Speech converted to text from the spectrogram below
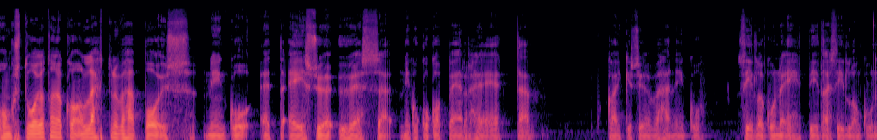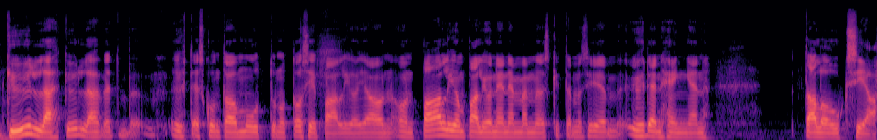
Onko tuo jotain, joka on lähtenyt vähän pois, niin kuin, että ei syö yhdessä niin kuin koko perhe, että kaikki syö vähän niin kuin silloin, kun ne ehtii tai silloin, kun... Kyllä, kyllä. Yhteiskunta on muuttunut tosi paljon ja on, on paljon, paljon enemmän myöskin tämmöisiä yhden hengen talouksia,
